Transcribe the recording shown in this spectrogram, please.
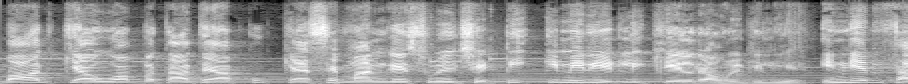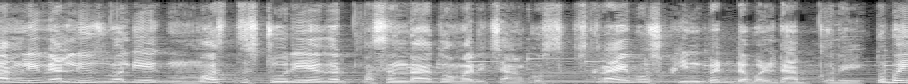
बाद क्या हुआ, बताते आपको कैसे मान गए सुनील शेट्टी इमीडिएटली केएल राहुल के लिए। इंडियन फैमिली वैल्यूज़ वाली एक मस्त स्टोरी अगर पसंद आए तो हमारे चैनल को सब्सक्राइब और स्क्रीन पर डबल टैप करें। तो भाई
